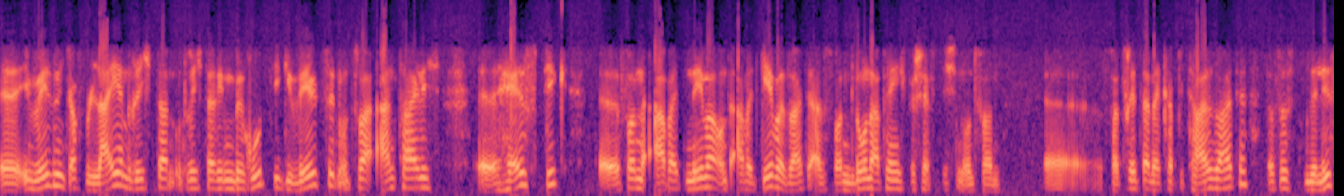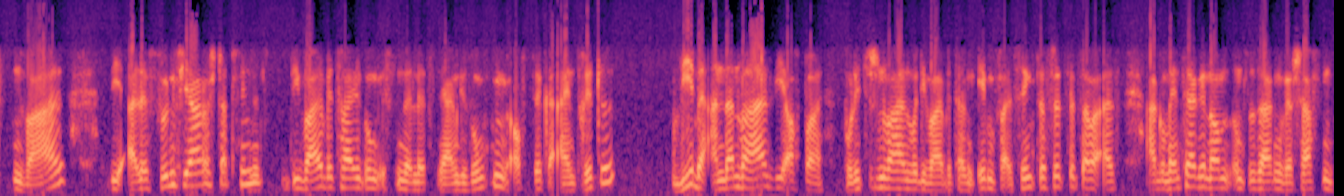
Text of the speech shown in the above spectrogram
äh, im Wesentlichen auf Laienrichtern und Richterinnen beruht, die gewählt sind und zwar anteilig äh, hälftig äh, von Arbeitnehmer- und Arbeitgeberseite, also von lohnabhängig Beschäftigten und von äh, Vertreter der Kapitalseite. Das ist eine Listenwahl, die alle fünf Jahre stattfindet. Die Wahlbeteiligung ist in den letzten Jahren gesunken auf circa ein Drittel. Wie bei anderen Wahlen, wie auch bei politischen Wahlen, wo die Wahlbeteiligung ebenfalls sinkt. Das wird jetzt aber als Argument hergenommen, um zu sagen, wir schaffen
